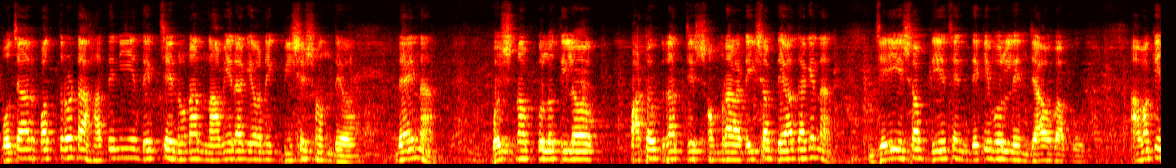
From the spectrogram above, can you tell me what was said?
প্রচার পত্রটা হাতে নিয়ে দেখছেন, ওনার নামের আগে অনেক বিশেষণ দেওয়া। দেয় না? বৈষ্ণব কুল তিলক, পাঠক রাজ্যের সম্রাট, এইসব দেওয়া থাকে না? যেই এসব দিয়েছেন, দেখে বললেন, যাও বাপু, আমাকে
